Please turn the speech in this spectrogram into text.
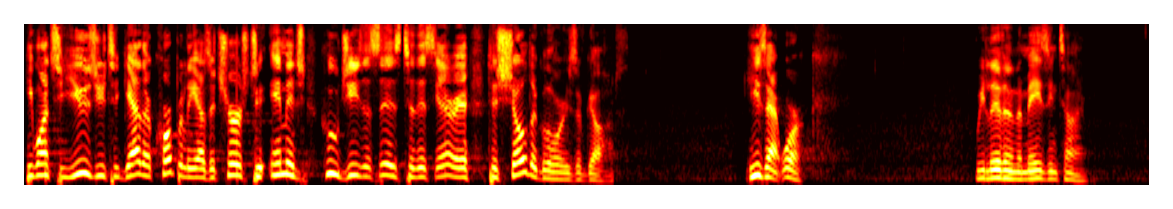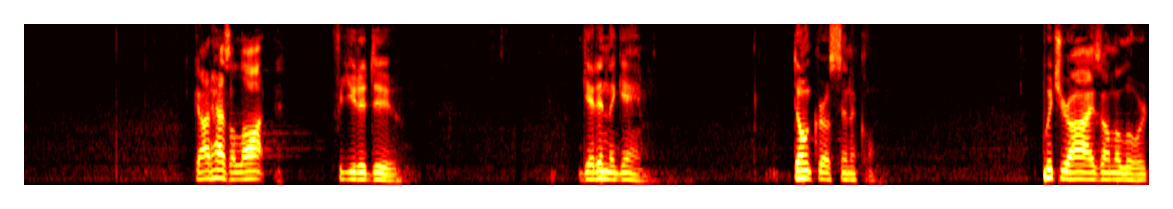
He wants to use you together corporately as a church to image who Jesus is to this area to show the glories of God. He's at work. We live in an amazing time. God has a lot for you to do. Get in the game. Don't grow cynical. Put your eyes on the Lord.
